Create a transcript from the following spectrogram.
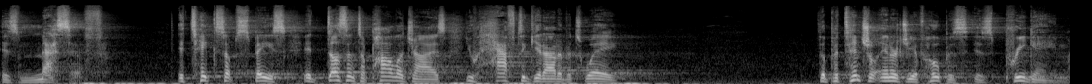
is massive. It takes up space. It doesn't apologize. You have to get out of its way. The potential energy of hope is, is pregame.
